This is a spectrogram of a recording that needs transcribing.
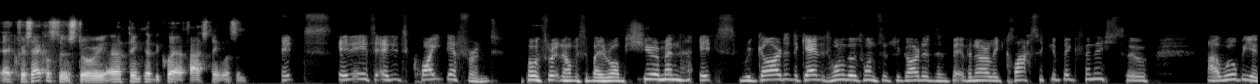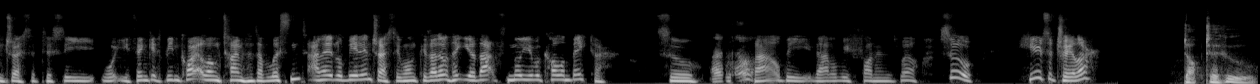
uh, Chris Eccleston's story, and I think that'd be quite a fascinating listen. It's it is it's quite different. Both written obviously by Rob Shearman. It's regarded again. It's one of those ones that's regarded as a bit of an early classic of Big Finish. So I will be interested to see what you think. It's been quite a long time since I've listened, and it'll be an interesting one because I don't think you're that familiar with Colin Baker. So that'll be that'll be fun as well. So here's a trailer. Doctor Who,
